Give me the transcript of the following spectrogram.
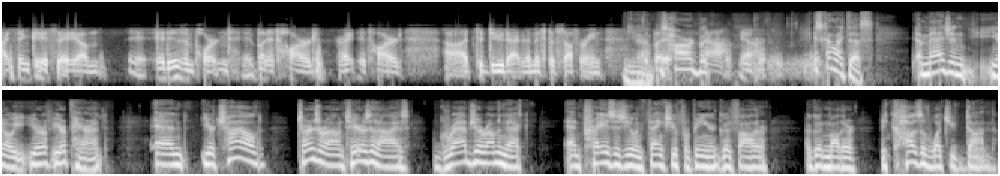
I think it's a um, it is important, but it's hard, right? It's hard uh, to do that in the midst of suffering. Yeah, but, it's hard, but uh, yeah, it's kind of like this. Imagine, you know, you're a, you're a parent, and your child turns around, tears in eyes, grabs you around the neck, and praises you and thanks you for being a good father, a good mother, because of what you've done.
